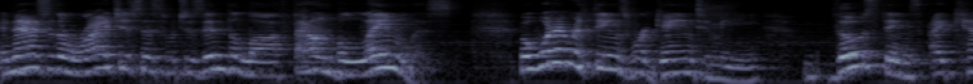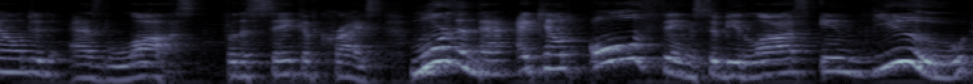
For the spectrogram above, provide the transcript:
and as to the righteousness which is in the law found blameless. But whatever things were gained to me, those things I counted as loss for the sake of Christ. More than that, I count all things to be loss in view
